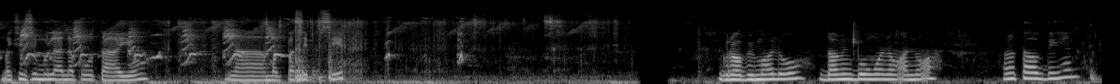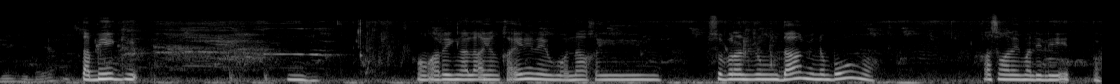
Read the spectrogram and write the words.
Magsisimula na po tayo na magpasipsip. Grabe malo, daming bunga ng ano ah. Ano tawag din yan? Tabigi. Hmm. Ang ari nga lang yung kainin eh, na kay sobrang yung dami ng bunga. Kaso nga maliliit pa.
